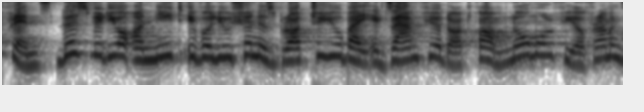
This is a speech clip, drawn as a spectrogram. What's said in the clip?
friends, this video on NEET evolution is brought to you by examfear.com. No more fear from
